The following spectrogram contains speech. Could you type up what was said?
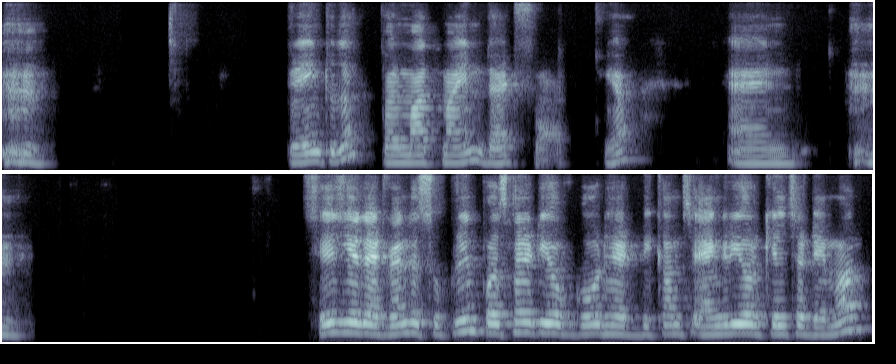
praying to the Paramatma in that form. Yeah. And says here that when the Supreme Personality of Godhead becomes angry or kills a demon,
